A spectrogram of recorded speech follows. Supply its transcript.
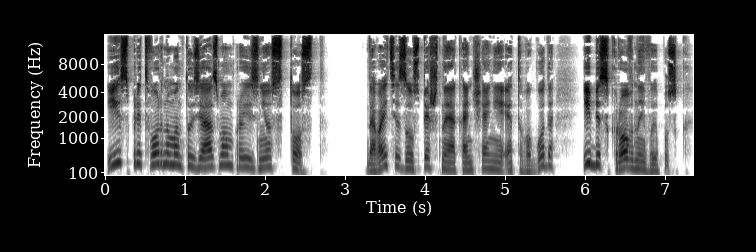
и с притворным энтузиазмом произнес тост. Давайте за успешное окончание этого года и бескровный выпуск.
